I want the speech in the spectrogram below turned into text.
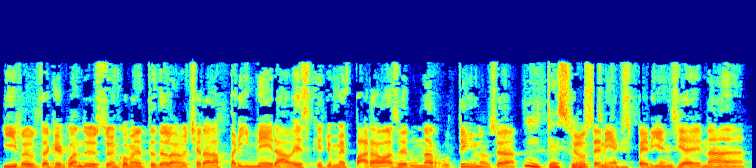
Y resulta que cuando yo estuve en Comediantes de la Noche era la primera vez que yo me paraba a hacer una rutina, o sea, yo no tenía experiencia de nada.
